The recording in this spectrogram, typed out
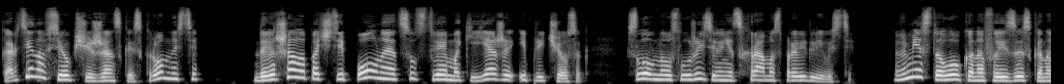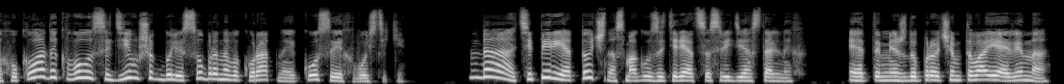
Картину всеобщей женской скромности довершало почти полное отсутствие макияжа и причесок, словно у служительниц храма справедливости. Вместо локонов и изысканных укладок волосы девушек были собраны в аккуратные косы и хвостики. Да, теперь я точно смогу затеряться среди остальных. «Это, между прочим, твоя вина»,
